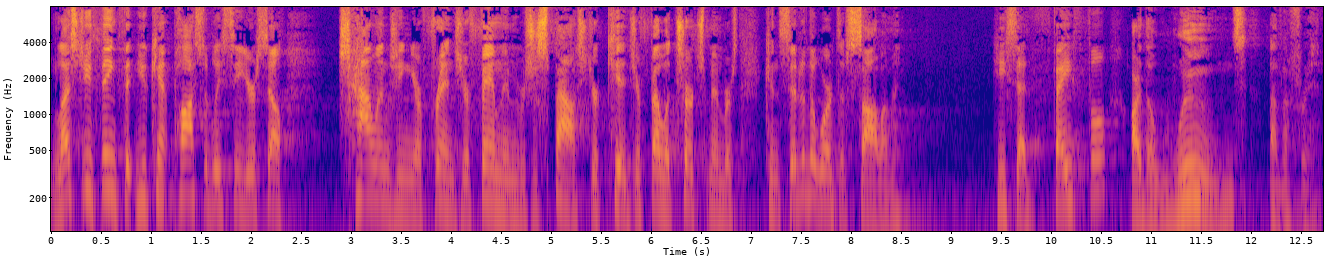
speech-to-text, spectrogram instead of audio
Lest you think that you can't possibly see yourself challenging your friends, your family members, your spouse, your kids, your fellow church members, consider the words of Solomon. He said, Faithful are the wounds of a friend,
